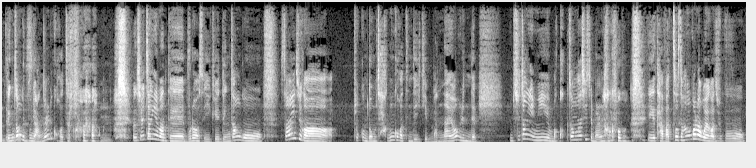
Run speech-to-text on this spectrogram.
냉장고. 문이 안 열릴 것 같은 거야. 음. 실장님한테 물어봤어요. 이게 냉장고 사이즈가 조금 너무 작은 것 같은데 이게 맞나요? 그랬는데 실장님이 막 걱정하시지 말라고 이게 다 맞춰서 한 거라고 해가지고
